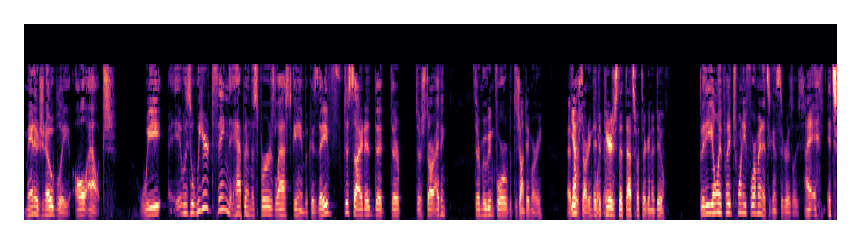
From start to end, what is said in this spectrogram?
Manu Ginobili, all out. We, it was a weird thing that happened in the Spurs last game because they've decided that they're, they're start, I think they're moving forward with DeJounte Murray as Yeah. their starting it point guard. appears that that's what they're going to do. But he only played 24 minutes against the Grizzlies. I, it's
